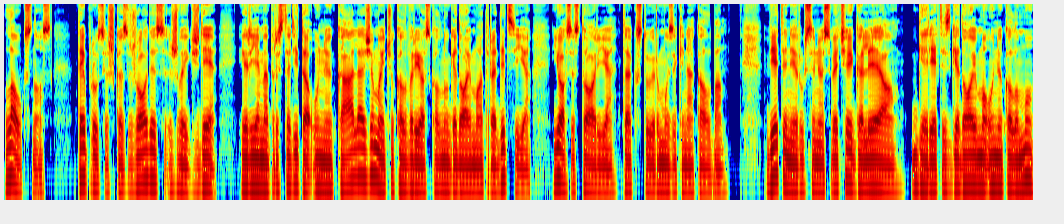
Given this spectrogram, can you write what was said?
Lauksnos. Tai prūsiškas žodis žvaigždė ir jame pristatyta unikalią Žemaičių kalvarijos kalnų gėdojimo tradiciją, jos istoriją, tekstų ir muzikinę kalbą. Vietiniai ir užsienio svečiai galėjo gerėtis gėdojimo unikalumu,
